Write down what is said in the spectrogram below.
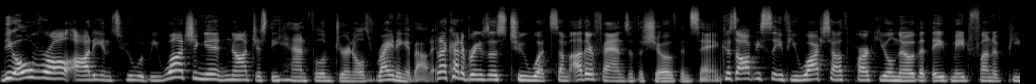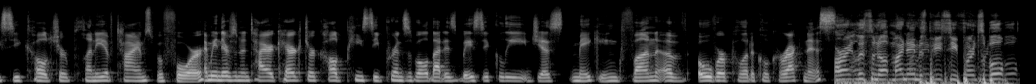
the overall audience who would be watching it, not just the handful of journals writing about it. That kind of brings us to what some other fans of the show have been saying. Because obviously, if you watch South Park, you'll know that they've made fun of PC culture plenty of times before. I mean, there's an entire character called PC Principal that is basically just making fun of over political correctness. All right, listen up. My name is PC Principal.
